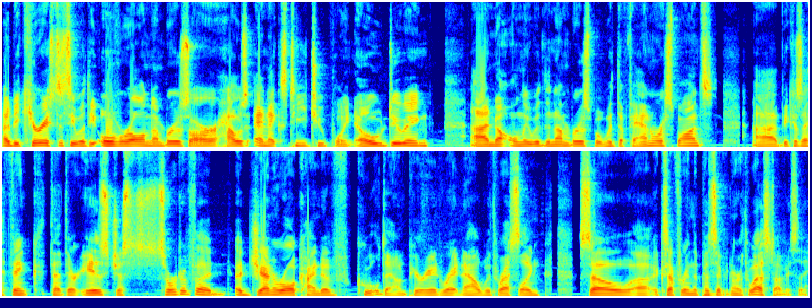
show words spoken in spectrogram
I'd be curious to see what the overall numbers are. How's NXT 2.0 doing? Uh, not only with the numbers but with the fan response. Uh, because I think that there is just sort of a, a general kind of cool down period right now with wrestling. So uh, except for in the Pacific Northwest, obviously.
